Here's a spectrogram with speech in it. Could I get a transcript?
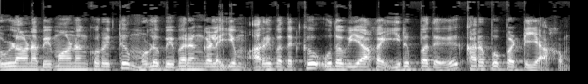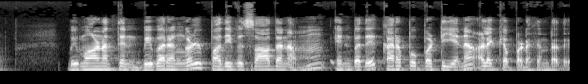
உள்ளான விமானம் குறித்து முழு விவரங்களையும் அறிவதற்கு உதவியாக இருப்பது கருப்பு பட்டியாகும். விமானத்தின் விவரங்கள் பதிவு சாதனம் என்பது கருப்பு பட்டி என அழைக்கப்படுகின்றது.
